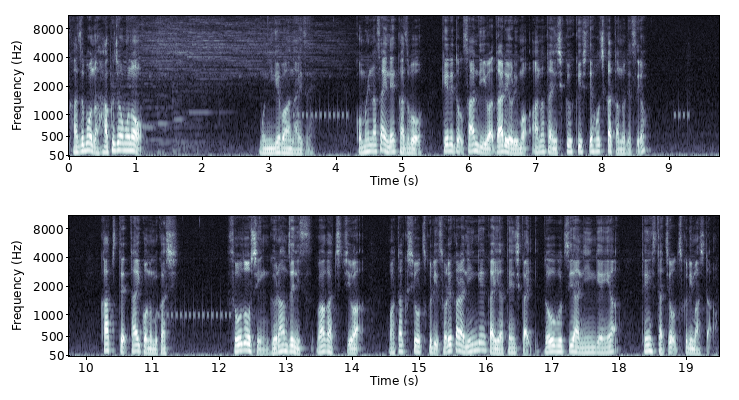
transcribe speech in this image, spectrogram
カズボーの白状者。もう逃げ場はないぜ。ごめんなさいね、カズボー。けれど、サンディは誰よりもあなたに祝福してほしかったのですよ。かつて太古の昔、創造神グランゼニス、我が父は、私を作り、それから人間界や天使界、動物や人間や天使たちを作りました。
